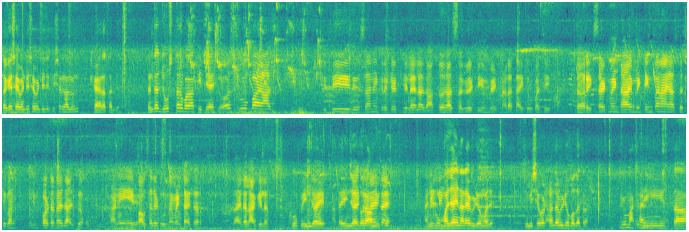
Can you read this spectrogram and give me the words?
सगळे सेवन्टी सेवन्टीचे टी शर्ट घालून खेळायला चालले त्यांचा जोश तर बघा किती आहे. जोश खूप आहे आज. किती दिवसांनी क्रिकेट खेळायला जातो आज सगळी टीम भेटणार आहे साई कृपाची तर एक्साइटमेंट आहे मीटिंग पण आहे आज तशी पण इम्पॉर्टंट आहे जायचं. आणि. पावसाळी टुर्नामेंट आहे तर जायला लागेलच. खूप एन्जॉय आता एन्जॉय करू आम्ही करायचं खूप. आणि खूप मजा येणार आहे व्हिडिओमध्ये. तुम्ही शेवटपर्यंत व्हिडिओ बघत राहा. आणि आता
